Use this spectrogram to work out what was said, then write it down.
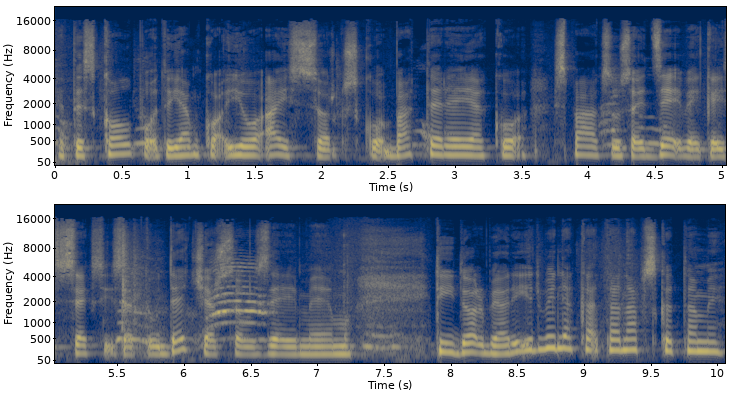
ka tas kolpotu jām, ko, jo aizsargs, ko baterija, ko spēks uz dzīvē, ka viņš seksīs ar to deču ar savu zīmējumu. Tī darbi arī ir viļa, kā tā apskatami.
